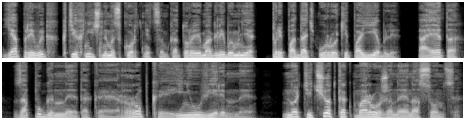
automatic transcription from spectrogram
Я привык к техничным эскортницам, которые могли бы мне преподать уроки по ебле, а это запуганная такая, робкая и неуверенная, но течет, как мороженое на солнце.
